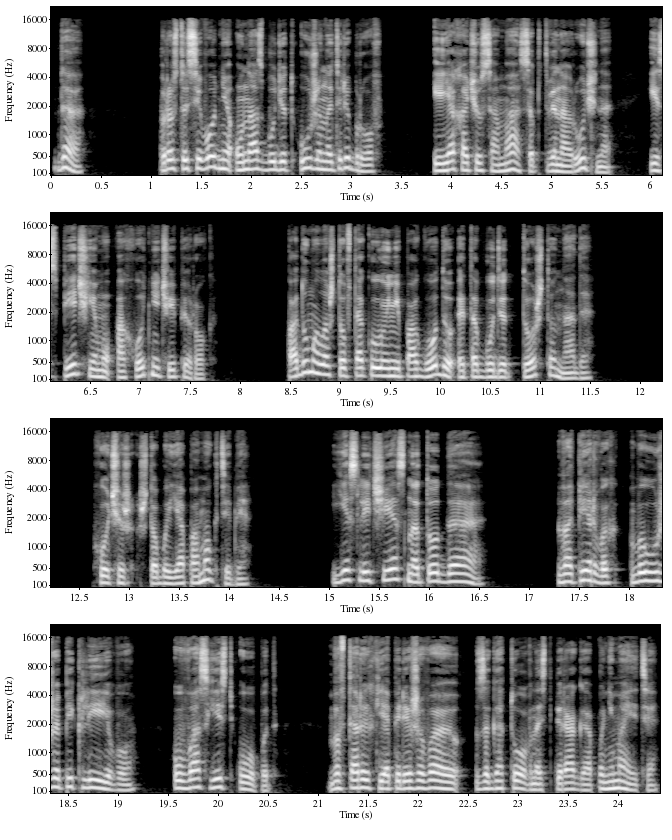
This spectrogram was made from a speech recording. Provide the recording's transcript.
«Да. Просто сегодня у нас будет ужинать Ребров, и я хочу сама, собственноручно, испечь ему охотничий пирог. Подумала, что в такую непогоду это будет то, что надо. Хочешь, чтобы я помог тебе?» «Если честно, то да. Во-первых, вы уже пекли его, у вас есть опыт. Во-вторых, я переживаю за готовность пирога, понимаете?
